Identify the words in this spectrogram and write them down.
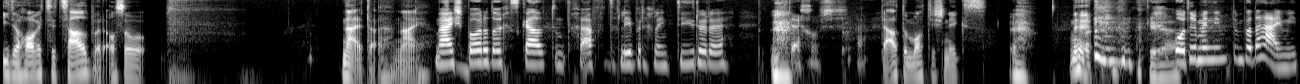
in der HWC selber, also nein, da, nein. Nein, spart euch das Geld und kauft euch lieber ein bisschen teureren. Den kannst äh. Der automatisch nichts. nicht? genau. Oder man nimmt ihn von daheim mit.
